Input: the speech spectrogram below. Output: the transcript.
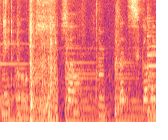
tomatoes. So let's go make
